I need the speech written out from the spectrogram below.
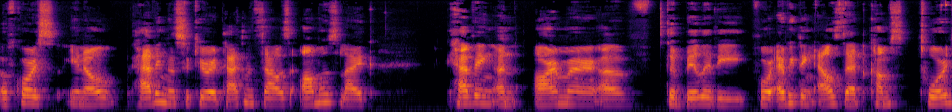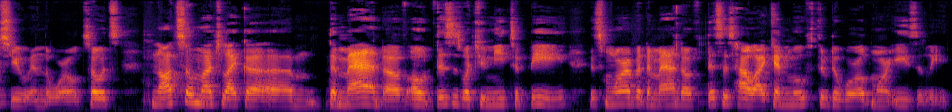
of course you know having a secure attachment style is almost like having an armor of stability for everything else that comes towards you in the world. So it's not so much like a um, demand of, oh, this is what you need to be. It's more of a demand of, this is how I can move through the world more easily.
